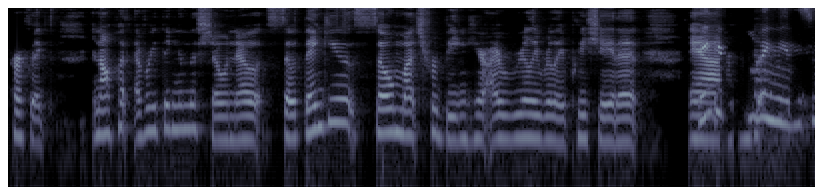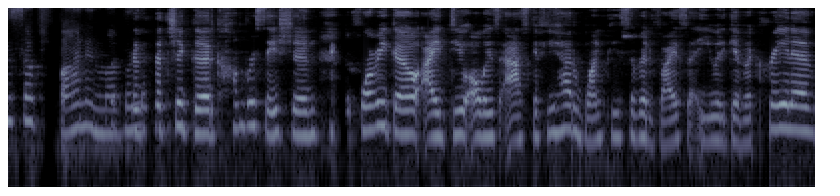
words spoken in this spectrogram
perfect. And I'll put everything in the show notes. So thank you so much for being here. I really, really appreciate it. And Thank you for having me. This was so fun and lovely. It's such a good conversation. Before we go, I do always ask if you had one piece of advice that you would give a creative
